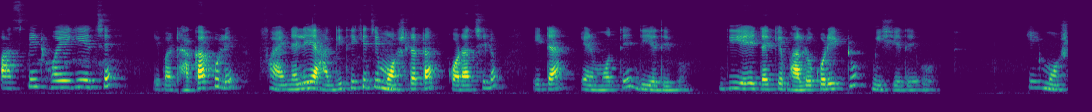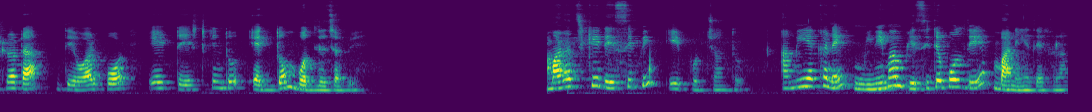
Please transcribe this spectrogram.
পাঁচ মিনিট হয়ে গিয়েছে, এবার ঢাকা খুলে ফাইনালি আগে থেকে যে মশলাটা করা ছিল, এটা এর মধ্যে দিয়ে দেব। দিয়ে এটাকে ভালো করে একটু মিশিয়ে দেব। এই মশলাটা দেওয়ার পর এর টেস্ট কিন্তু একদম বদলে যাবে। আমার আজকে রেসিপি এই পর্যন্ত। আমি এখানে মিনিমাম ভেজিটেবল দিয়ে বানিয়ে দেখলাম।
